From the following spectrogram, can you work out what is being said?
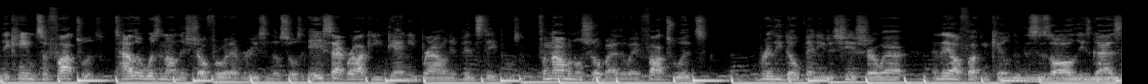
they came to Foxwoods. Tyler wasn't on the show for whatever reason though. So it was ASAP Rocky, Danny Brown, and Vince Staples. Phenomenal show by the way. Foxwoods, really dope venue to see a show at. And they all fucking killed it. This is all these guys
